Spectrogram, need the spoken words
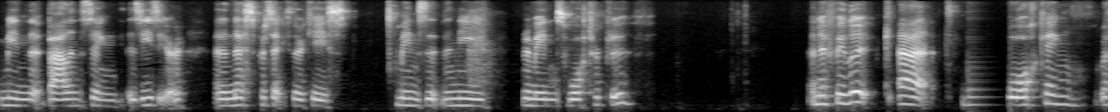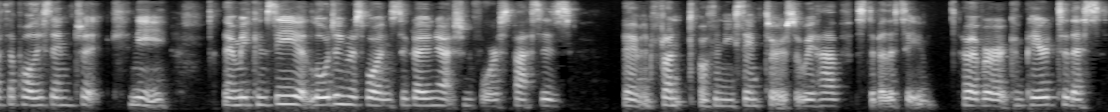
mean that balancing is easier. And in this particular case, means that the knee remains waterproof. And if we look at walking with a polycentric knee, then we can see at loading response, the ground reaction force passes um, in front of the knee centre, so we have stability. However, compared to this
